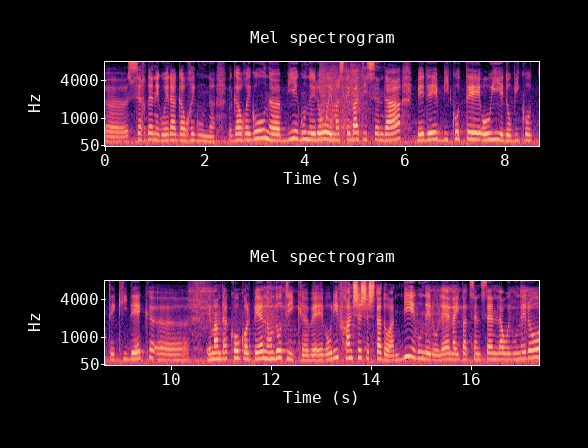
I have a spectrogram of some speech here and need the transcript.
uh, zer den egoera gaur egun. Gaur egun uh, bi egunero emazte bat izen da bede bikote oi edo bikote kidek uh, emandako kolpeen ondotik. Hori frantses estadoan. Bi egunero lehen aipatzen zen lau egunero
